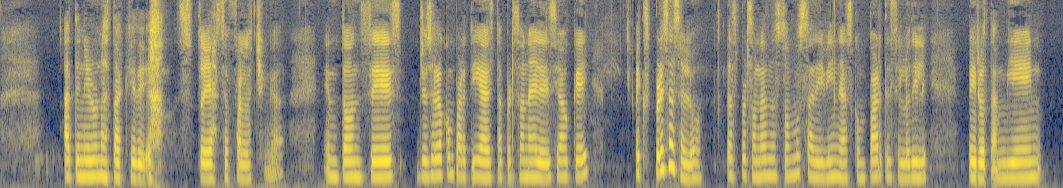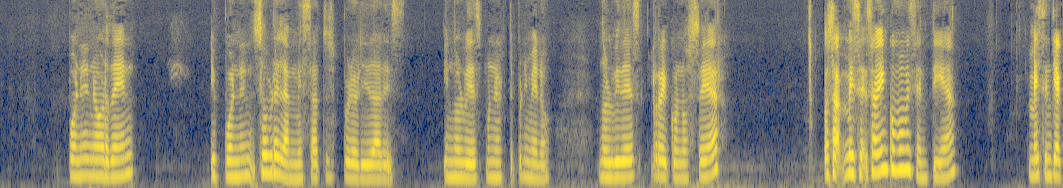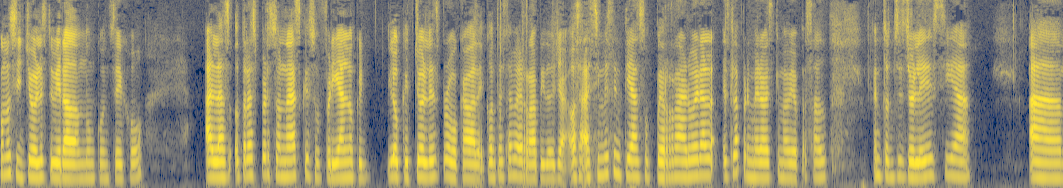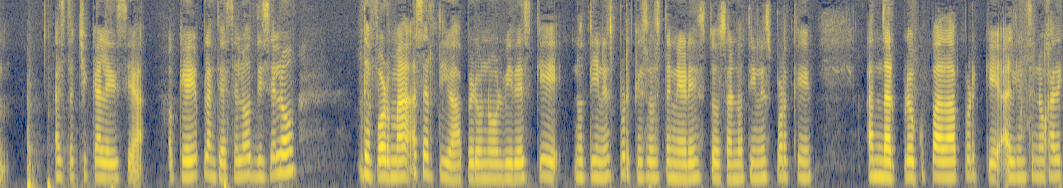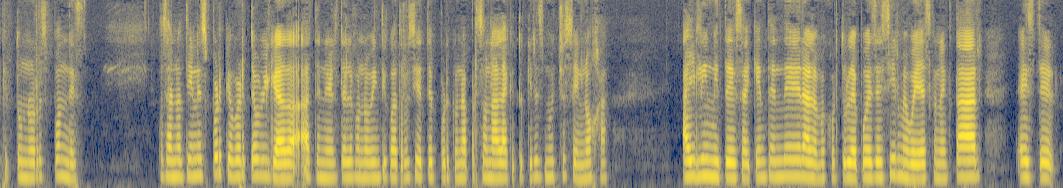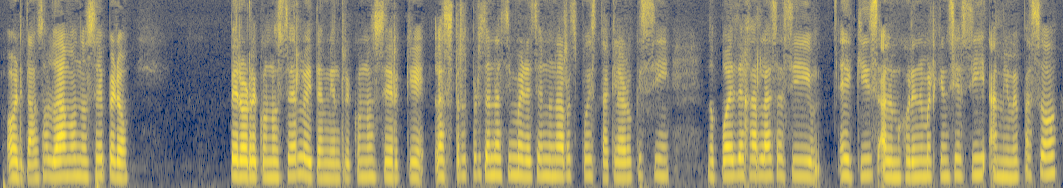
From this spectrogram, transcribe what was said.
a tener un ataque de ah, esto ya se fue a la chingada. Entonces yo se lo compartía a esta persona y le decía, ok, exprésaselo. Las personas no somos adivinas, compárteselo, dile, pero también pon en orden y ponen sobre la mesa tus prioridades. Y no olvides ponerte primero. No olvides reconocer. O sea, ¿saben cómo me sentía? Me sentía como si yo le estuviera dando un consejo a las otras personas que sufrían lo que, lo que yo les provocaba de contéstame rápido ya. O sea, así me sentía súper raro. Era, es la primera vez que me había pasado. Entonces yo le decía a, esta chica, le decía, ok, planteáselo, díselo de forma asertiva, pero no olvides que no tienes por qué sostener esto, o sea, no tienes por qué andar preocupada porque alguien se enoja de que tú no respondes. O sea, no tienes por qué verte obligada a tener el teléfono 24/7 porque una persona a la que tú quieres mucho se enoja. Hay límites, hay que entender, a lo mejor tú le puedes decir, me voy a desconectar, este, ahorita nos saludamos, no sé, pero pero reconocerlo y también reconocer que las otras personas sí merecen una respuesta, claro que sí, no puedes dejarlas así X, a lo mejor en emergencia sí, a mí me pasó,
